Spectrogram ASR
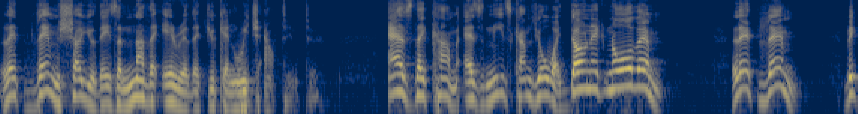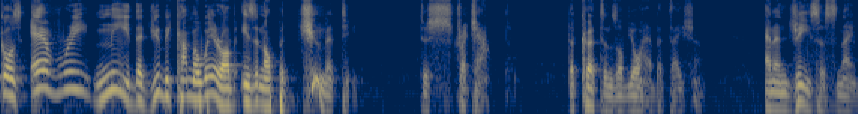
Let them show you there's another area that you can reach out into. As they come, as needs comes your way, don't ignore them. Let them because every need that you become aware of is an opportunity to stretch out the curtains of your habitation. And in Jesus' name,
